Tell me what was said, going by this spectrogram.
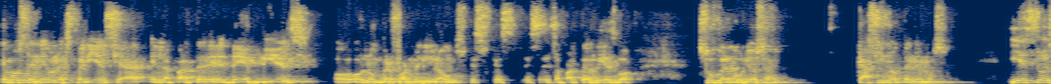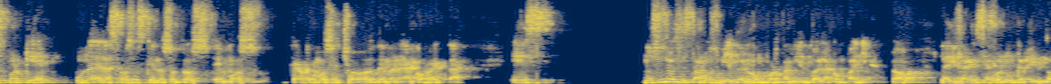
hemos tenido una experiencia en la parte de, NPLs o, non-performing loans, que es, esa parte de riesgo, súper curiosa. Casi no tenemos. Y esto es porque una de las cosas que nosotros hemos, creo que hemos hecho de manera correcta, es nosotros estamos viendo el comportamiento de la compañía, ¿no? La diferencia con un crédito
